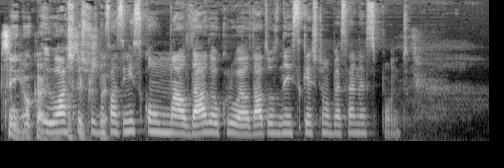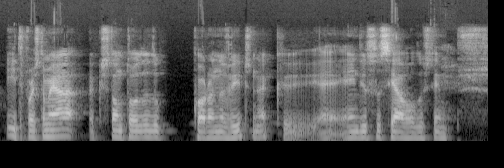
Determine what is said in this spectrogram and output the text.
Sim, ok. Eu acho que as pessoas não fazem isso com maldade ou crueldade ou nem sequer estão a pensar nesse ponto. E depois também há a questão toda do coronavírus, né, que é, é indissociável dos tempos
